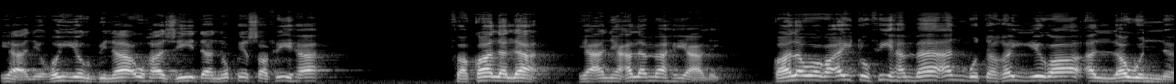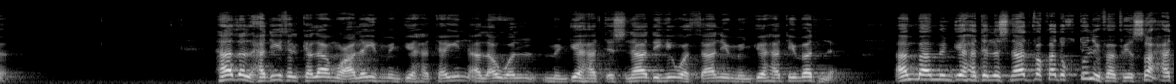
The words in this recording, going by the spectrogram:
يعني غير بناؤها زيد نقص فيها؟ فقال لا يعني على ما هي عليه. قال ورأيت فيها ماء متغير اللون. هذا الحديث الكلام عليه من جهتين الأول من جهة إسناده والثاني من جهة متنه. أما من جهة الإسناد فقد اختلف في صحة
